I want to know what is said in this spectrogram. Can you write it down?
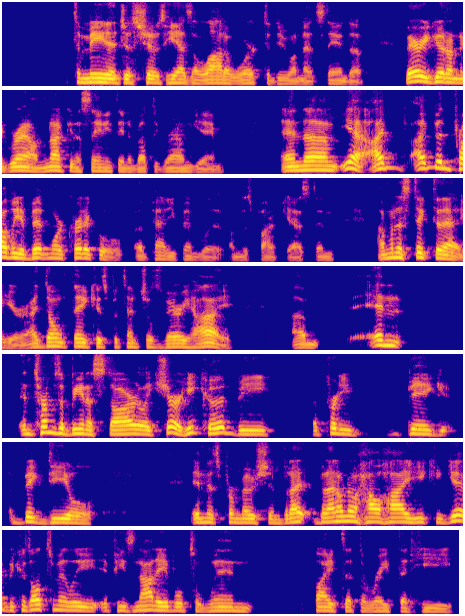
to me it just shows he has a lot of work to do on that stand up very good on the ground. I'm not going to say anything about the ground game. And um, yeah, I've I've been probably a bit more critical of Paddy Pimblett on this podcast, and I'm going to stick to that here. I don't think his potential is very high. Um, and in terms of being a star, like sure he could be a pretty big big deal in this promotion, but I but I don't know how high he can get because ultimately, if he's not able to win fights at the rate that he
